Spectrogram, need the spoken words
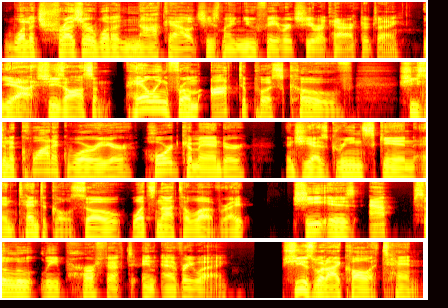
What a treasure! What a knockout! She's my new favorite She-Ra character, Jay. Yeah, she's awesome. Hailing from Octopus Cove, she's an aquatic warrior, horde commander, and she has green skin and tentacles. So, what's not to love, right? She is absolutely perfect in every way. She is what I call a 10.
